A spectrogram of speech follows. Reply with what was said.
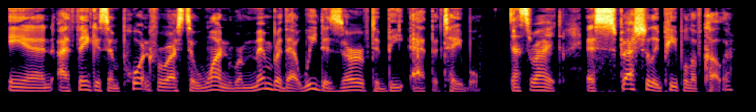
and I think it's important for us to, one, remember that we deserve to be at the table. That's right. Especially people of color.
